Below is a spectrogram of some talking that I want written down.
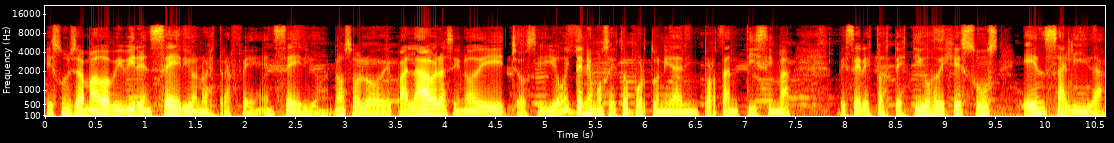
es un llamado a vivir en serio nuestra fe, en serio, no solo de palabras, sino de hechos. Y hoy tenemos esta oportunidad importantísima de ser estos testigos de Jesús en salida.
